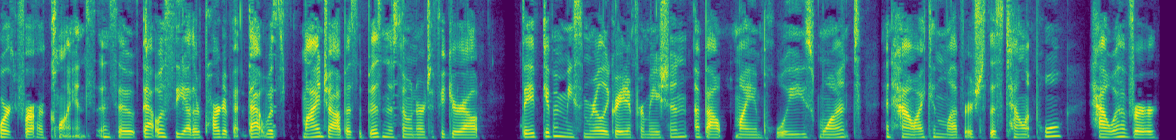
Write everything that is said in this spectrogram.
worked for our clients. And so that was the other part of it. That was my job as a business owner to figure out they've given me some really great information about my employees' want and how I can leverage this talent pool. However,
